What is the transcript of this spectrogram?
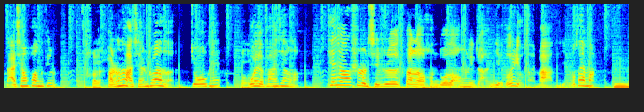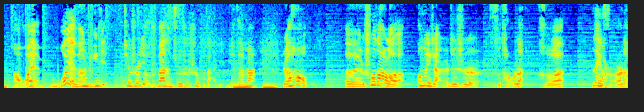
打枪换个地儿，嗨，反正他把钱赚了就 OK 好。我也发现了，天津市其实办了很多的 Only 展，也都有在骂的，也都在骂嗯，啊。我也我也能理解，确实有的办的确实是不咋地，也在骂。嗯，然后，呃，说到了 Only 展的，这是斧头的和内核的，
